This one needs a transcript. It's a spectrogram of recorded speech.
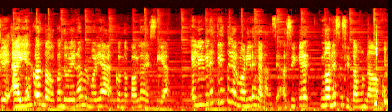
que ahí es cuando, cuando viene a memoria, cuando Pablo decía, el vivir es Cristo y el morir es ganancia, así que no necesitamos nada más.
